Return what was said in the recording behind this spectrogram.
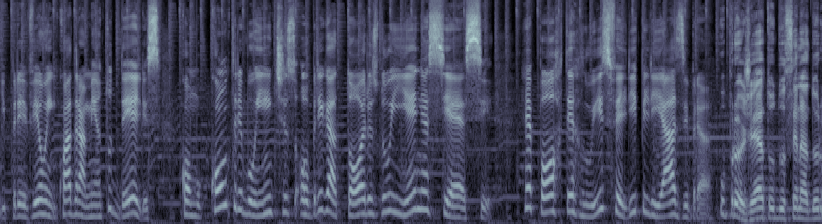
e prevê o enquadramento deles como contribuintes obrigatórios do INSS. Repórter Luiz Felipe Liázebra. O projeto do senador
